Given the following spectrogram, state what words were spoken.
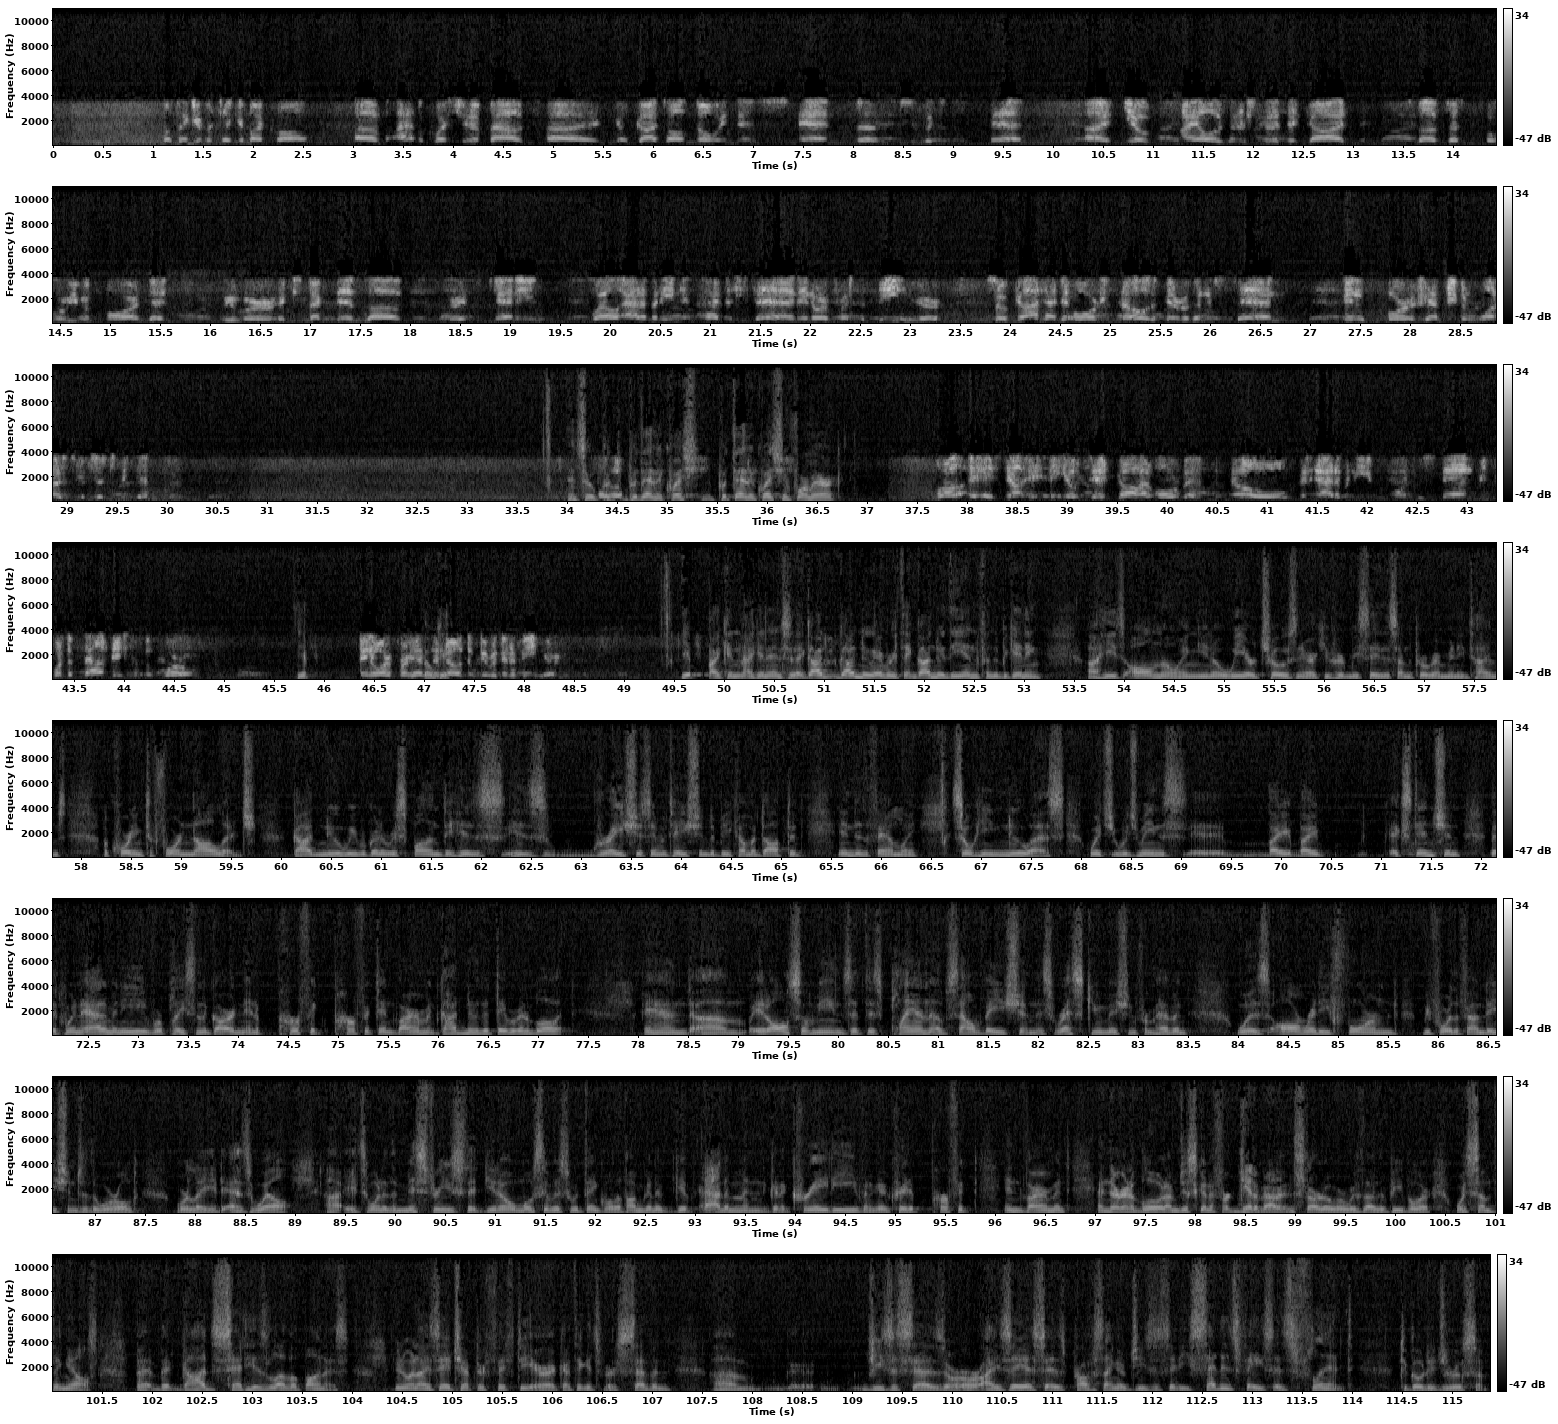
Well, thank you for taking my call. Um, I have a question about uh, you know God's all knowingness and the, wisdom of men. Uh, you know, I always understood that God loved us before we were even born, that we were expected, loved very beginning. Well, Adam and Eve had to sin in order for us to be here. So God had to already know that they were going to sin in order to even want us to exist to begin with. And so put, put that in a question. Put that in a question for him, Eric. Well, it's not, it, you know, did God already know that Adam and Eve were going to sin before the foundation of the world Yep. In order for Him Okay. to know that we were going to be here? Yep, I can I can answer that. God God knew everything. God knew the end from the beginning. Uh, he's all knowing. You know, we are chosen, Eric. You've heard me say this on the program many times. According to foreknowledge, God knew we were going to respond to His His gracious invitation to become adopted into the family. So He knew us, which which means uh, by by extension that when Adam and Eve were placed in the garden in a perfect perfect environment, God knew that they were going to blow it. And um, it also means that this plan of salvation, this rescue mission from heaven, was already formed before the foundations of the world were laid as well. Uh, it's one of the mysteries that, you know, most of us would think, well, if I'm going to give Adam and going to create Eve and going to create a perfect environment and they're going to blow it, I'm just going to forget about it and start over with other people or with something else. But, but God set his love upon us. You know, in Isaiah chapter 50, Eric, I think it's verse 7, Jesus says, or, or Isaiah says, prophesying of Jesus, that he set his face as flint to go to Jerusalem.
